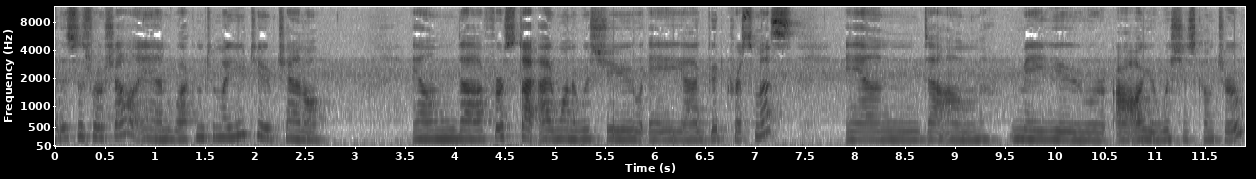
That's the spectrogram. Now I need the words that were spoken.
this is Rochelle and welcome to my YouTube channel. And uh, first I, I want to wish you a uh, good Christmas and um, may you, all your wishes come true.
